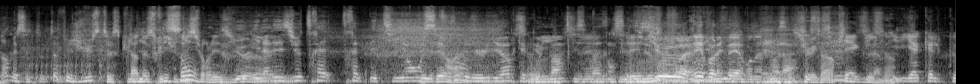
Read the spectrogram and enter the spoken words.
Non mais c'est tout à fait juste ce, que, plein dis, de frissons. Tu dis sur les yeux. Il a les yeux très très pétillants. Il y a toujours une lueur quelque oui. part qui se passe dans ses yeux. Yeux revolver, on Voilà, ça. Il y a quelques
